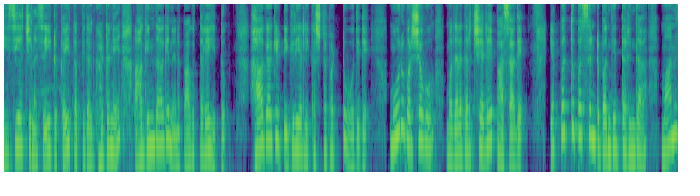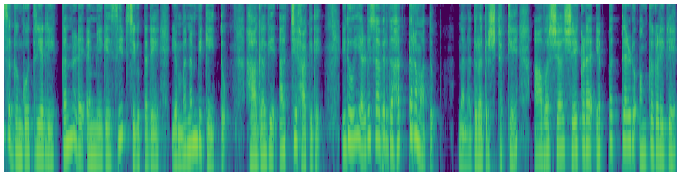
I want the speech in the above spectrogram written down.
ಟಿ ಸಿ ಸೀಟು ಕೈ ತಪ್ಪಿದ ಘಟನೆ ಆಗಿಂದಾಗೆ ನೆನಪಾಗುತ್ತಲೇ ಇತ್ತು. ಹಾಗಾಗಿ ಡಿಗ್ರಿಯಲ್ಲಿ ಕಷ್ಟಪಟ್ಟು ಓದಿದೆ. ಮೂರು ವರ್ಷವೂ ಮೊದಲ ದರ್ಜೆಯಲ್ಲೇ ಪಾಸಾದೆ. ಎಪ್ಪತ್ತು ಪರ್ಸೆಂಟ್ ಬಂದಿದ್ದರಿಂದ ಮಾನಸ ಗಂಗೋತ್ರಿಯಲ್ಲಿ ಕನ್ನಡ ಎಂಎಗೆ ಸೀಟ್ ಸಿಗುತ್ತದೆ ಎಂಬ ನಂಬಿಕೆ ಇತ್ತು. ಹಾಗಾಗಿ ಅರ್ಜಿ ಹಾಕಿದೆ. ಇದು ಎರಡು ಸಾವಿರದ ಹತ್ತರ ಮಾತು. ನನ್ನ ದುರದೃಷ್ಟಕ್ಕೆ ಆ ವರ್ಷ ಶೇಕಡ ಎಪ್ಪತ್ತೆರಡು ಅಂಕಗಳಿಗೆ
